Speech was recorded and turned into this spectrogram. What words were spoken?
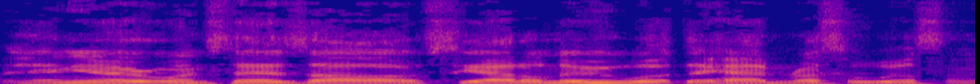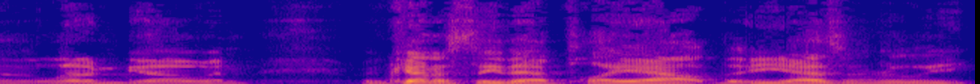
and you know everyone says, "Oh, Seattle knew what they had in Russell Wilson and they let him go," and we kind of see that play out that he hasn't really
